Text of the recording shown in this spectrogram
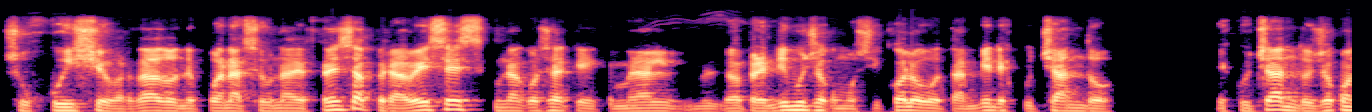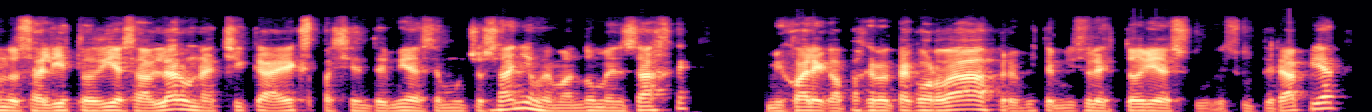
su juicio, ¿verdad? Donde pueden hacer una defensa, pero a veces una cosa que, lo aprendí mucho como psicólogo también escuchando, escuchando. Yo cuando salí estos días a hablar, una chica ex paciente mía hace muchos años me mandó un mensaje, me dijo, Ale, capaz que no te acordabas, pero viste, me hizo la historia de su, terapia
